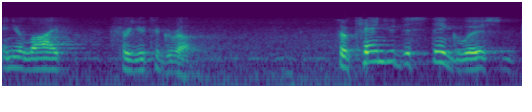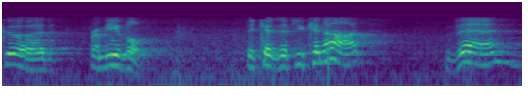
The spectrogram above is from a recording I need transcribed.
in your life for you to grow. So can you distinguish good from evil? Because if you cannot, then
